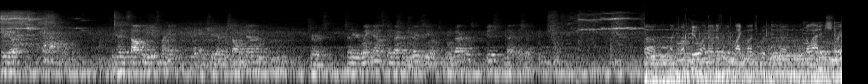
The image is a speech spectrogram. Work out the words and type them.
There you go. Going to stop when you get to my hand. Make sure you have your stopping down. Sure. Center your weight down, stand back up straight, so you don't keep going backwards. Good. Back this way. uh, like uphill. I know it doesn't look like much, but you want to go at it straight.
